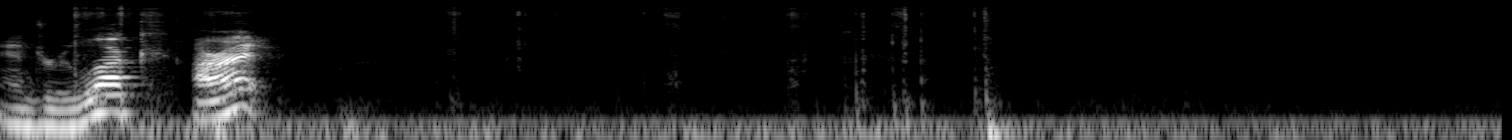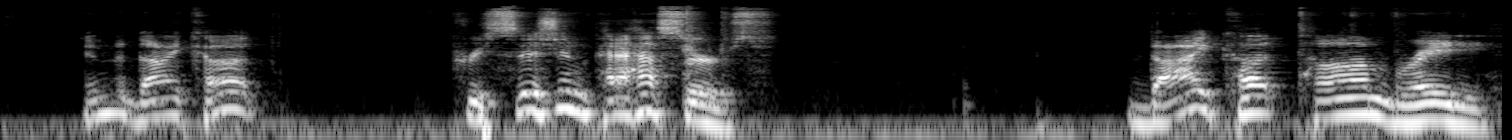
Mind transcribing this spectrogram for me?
Andrew Luck. All right. In the die cut, precision passers. Die cut Tom Brady.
